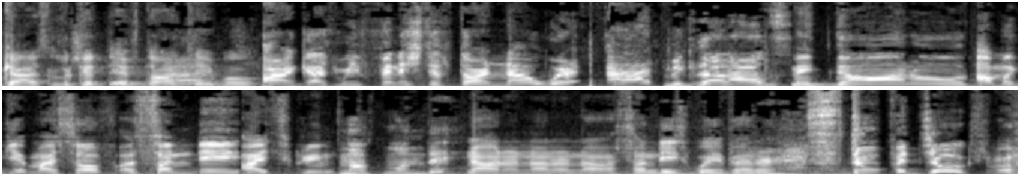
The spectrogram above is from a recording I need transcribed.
Guys, look at the iftar and- table. Alright guys, we finished iftar. Now we're at McDonald's? McDonald's. I'm gonna get myself a Sunday ice cream. Not Monday? No, no, no, no, no. Sunday's way better. Stupid jokes, bro.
